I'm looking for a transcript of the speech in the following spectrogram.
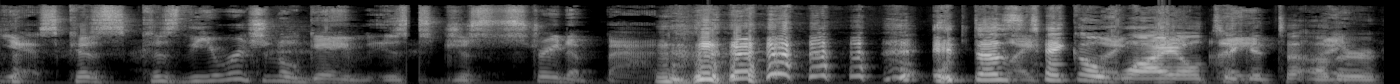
yes, because because the original game is just straight up bad. it does Like- take a like, while to I- get to I- other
